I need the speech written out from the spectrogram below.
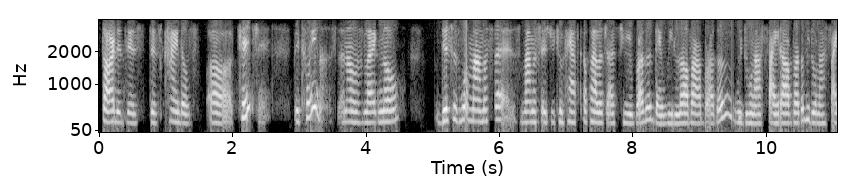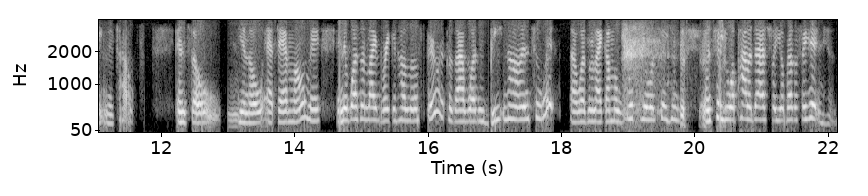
started this this kind of uh tension between us. And I was like, no, this is what Mama says. Mama says you have to apologize to your brother. That we love our brother. We do not fight our brother. We do not fight in this house. And so, mm-hmm. you know, at that moment, and it wasn't like breaking her little spirit because I wasn't beating her into it. I wasn't like I'm gonna whip you until you until you apologize for your brother for hitting him.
